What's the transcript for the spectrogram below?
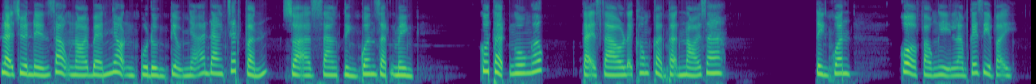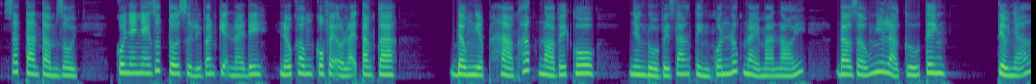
lại truyền đến giọng nói bén nhọn của đường tiểu nhã đang chất vấn, dọa sang tình quân giật mình. Cô thật ngu ngốc, tại sao lại không cẩn thận nói ra? Tình quân, cô ở phòng nghỉ làm cái gì vậy? Sắp tan tầm rồi, Cô nhanh nhanh giúp tôi xử lý văn kiện này đi, nếu không cô phải ở lại tăng ca. Đồng nghiệp hà khắc nói với cô, nhưng đối với Giang Tình Quân lúc này mà nói, đó giống như là cứu tinh. Tiểu Nhã,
